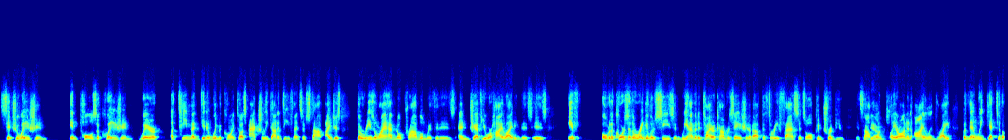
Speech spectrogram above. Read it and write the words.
situation in Paul's equation where a team that didn't win the coin toss actually got a defensive stop. I just, the reason why I have no problem with it is, and Jeff, you were highlighting this, is if over the course of the regular season, we have an entire conversation about the three facets all contribute. It's not Yeah. one player on an island, right? But then we get to the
